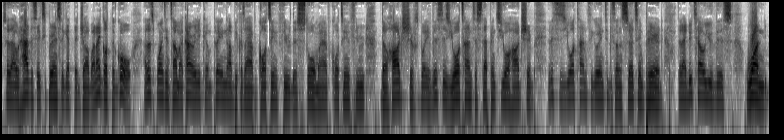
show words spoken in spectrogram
so that I would have this experience to get the job. And I got the goal. At this point in time, I can't really complain now because I have gotten through the storm. I have gotten through the hardships. But if this is your time to step into your hardship, if this is your time to go into this uncertain period, then I do tell you this. One,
